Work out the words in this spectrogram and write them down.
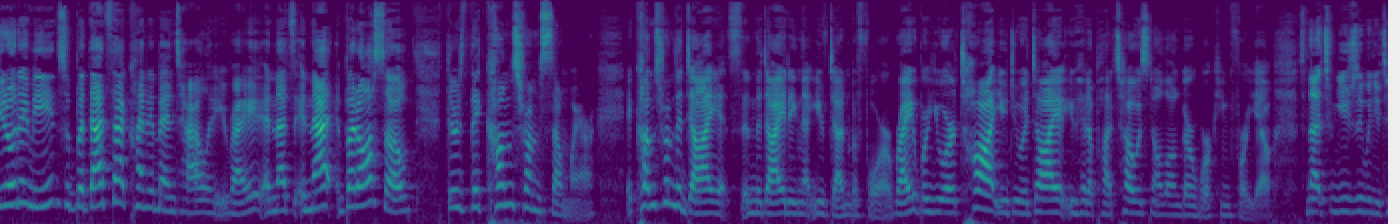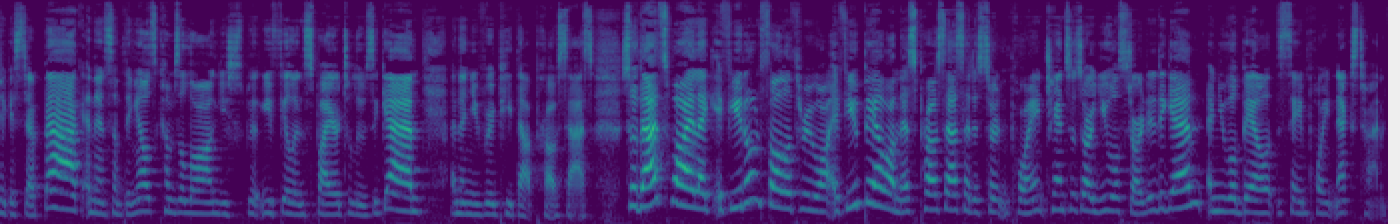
You know what I mean? So, but that's that kind of mentality, right? And that's in that. But also there's that comes from somewhere. It comes from the diets in the dieting that you've done before, right? Where you are taught you do a diet, you hit a plateau, it's no longer working for you. So that's usually when you take a step back and then something else comes along, you you feel inspired to lose again, and then you repeat that process. So that's why like if you don't follow through on if you bail on this process at a certain point, chances are you will start it again and you will bail at the same point next time.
